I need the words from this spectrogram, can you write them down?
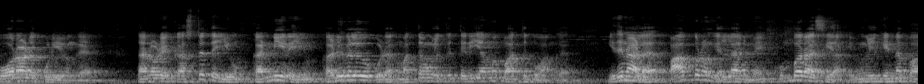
போராடக்கூடியவங்க. தன்னுடைய கஷ்டத்தையும் கண்ணீரையும் கடுகளவு கூட மற்றவங்களுக்கு தெரியாமல் பார்த்துக்குவாங்க இதனால் பார்க்குறவங்க எல்லாருமே கும்பராசியா இவங்களுக்கு என்னப்பா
